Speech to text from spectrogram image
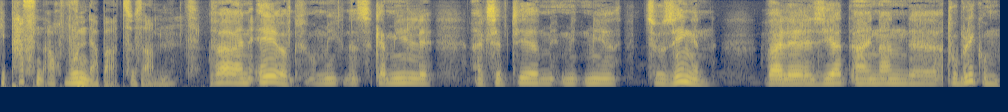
die passen auch wunderbar zusammen. Es war eine Ehre für mich, dass Camille akzeptiert, mit mir zu singen, weil sie hat ein anderes Publikum.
